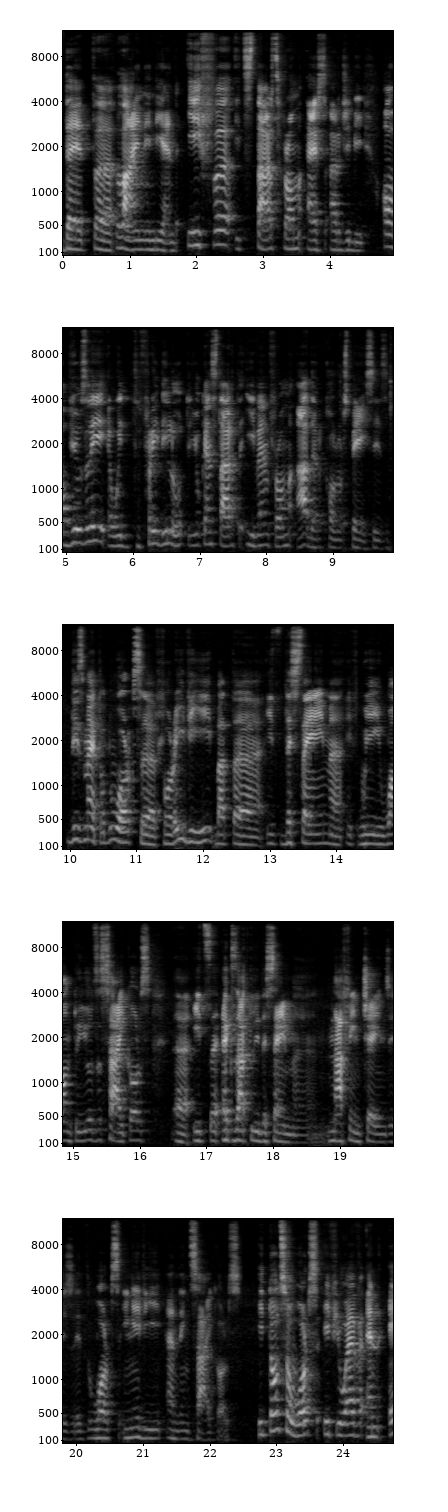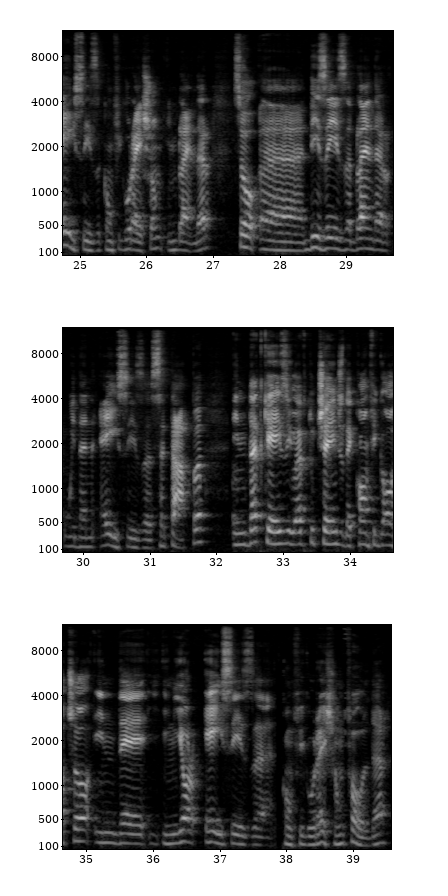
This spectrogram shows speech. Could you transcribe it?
that line in the end if it starts from sRGB Obviously, with 3D LUT, you can start even from other color spaces. This method works uh, for Eevee, but uh, it's the same uh, if we want to use cycles. Uh, it's exactly the same, uh, nothing changes. It works in Eevee and in cycles. It also works if you have an ACES configuration in Blender. So uh, this is Blender with an ACES setup in that case you have to change the config OCIO in the in your aces uh, configuration folder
